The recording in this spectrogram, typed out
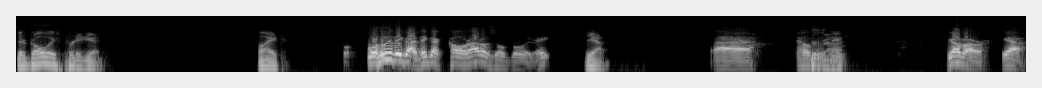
Their goalie's pretty good. Like, Well, who they got? They got Colorado's old goalie, right? Yeah. Uh, the hell's his name? Grubauer. Yeah.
